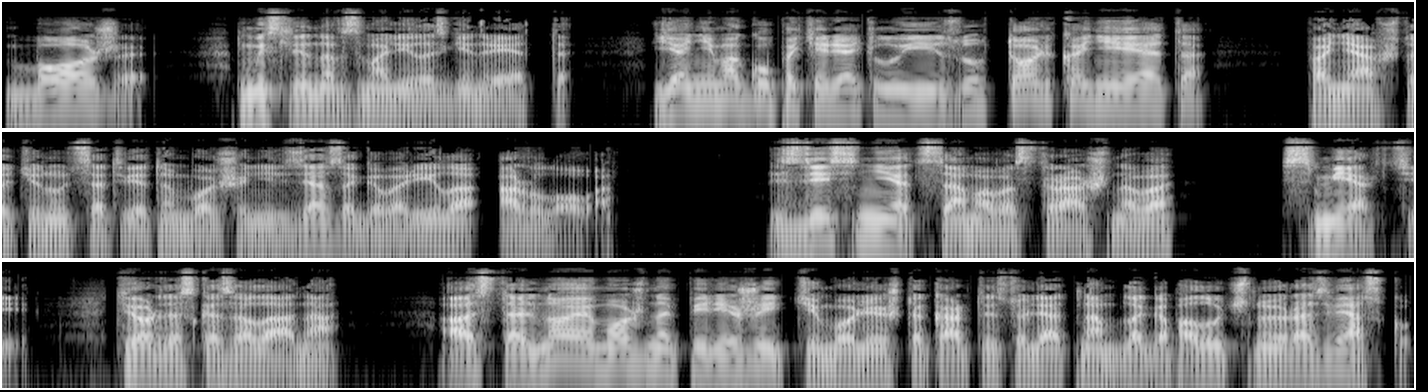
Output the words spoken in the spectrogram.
«Боже!» — мысленно взмолилась Генриетта. «Я не могу потерять Луизу, только не это!» Поняв, что тянуть с ответом больше нельзя, заговорила Орлова. «Здесь нет самого страшного — смерти», — твердо сказала она. «А остальное можно пережить, тем более, что карты сулят нам благополучную развязку.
